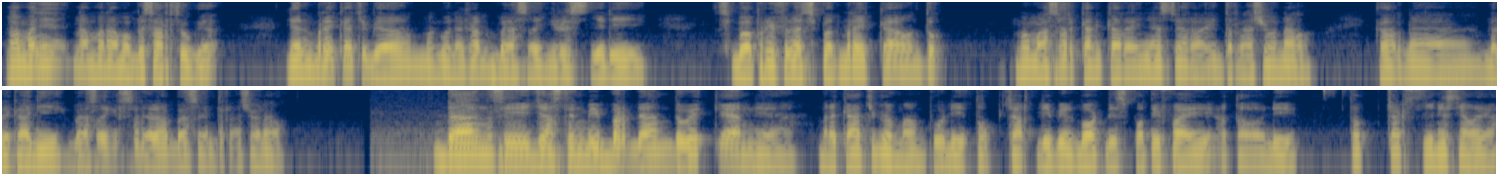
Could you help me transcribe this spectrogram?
namanya nama-nama besar juga. Dan mereka juga menggunakan bahasa Inggris. Jadi sebuah privilege buat mereka untuk memasarkan karyanya secara internasional. Karena balik lagi bahasa Inggris adalah bahasa internasional. Dan si Justin Bieber dan The Weeknd ya mereka juga mampu di top chart di Billboard di Spotify atau di top chart jenisnya lah ya.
